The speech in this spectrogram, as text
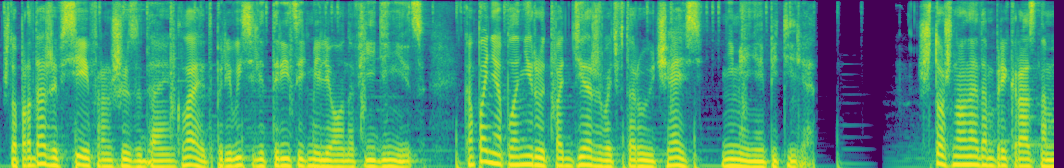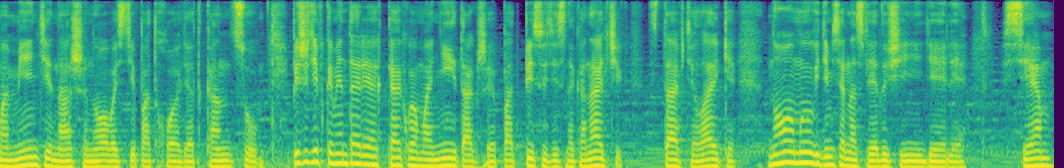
что продажи всей франшизы Dying Light превысили 30 миллионов единиц. Компания планирует поддерживать вторую часть не менее 5 лет. Что ж, ну а на этом прекрасном моменте наши новости подходят к концу. Пишите в комментариях, как вам они, также подписывайтесь на каналчик, ставьте лайки. Ну а мы увидимся на следующей неделе. Всем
